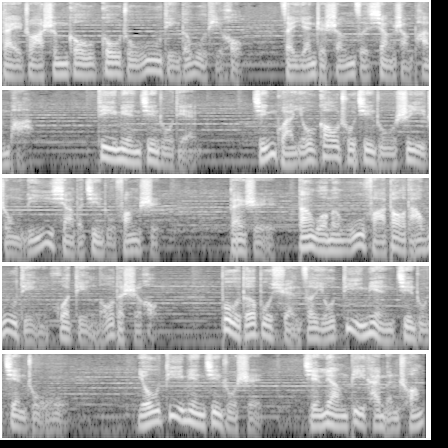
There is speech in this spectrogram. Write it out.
待抓绳钩勾住屋顶的物体后，再沿着绳子向上攀爬。地面进入点，尽管由高处进入是一种理想的进入方式，但是当我们无法到达屋顶或顶楼的时候，不得不选择由地面进入建筑物。由地面进入时，尽量避开门窗，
